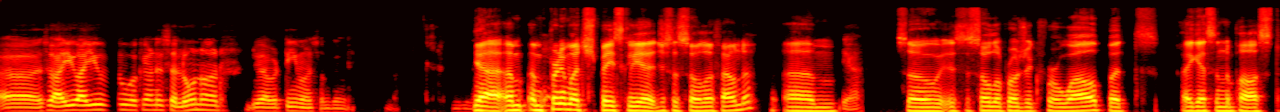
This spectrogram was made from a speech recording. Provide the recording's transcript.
uh, so are you are you working on this alone or do you have a team or something? Yeah, I'm I'm pretty much basically a, just a solo founder. Um, Yeah. so it's a solo project for a while, but I guess in the past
